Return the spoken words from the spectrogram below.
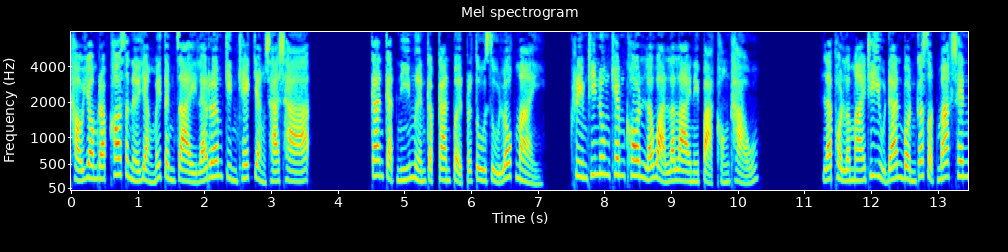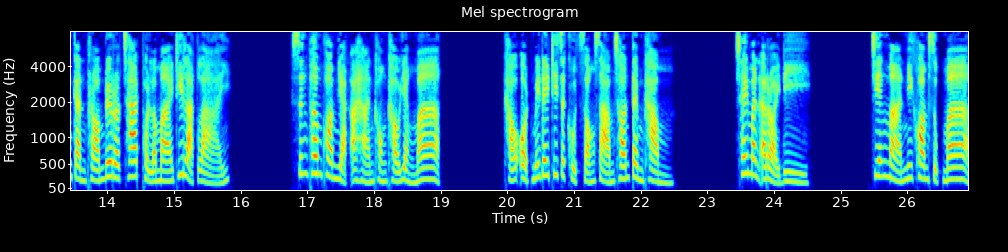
เขายอมรับข้อเสนออย่างไม่เต็มใจและเริ่มกินเค้กอย่างช้าๆ การกัดนี้เหมือนกับการเปิดประตูสู่โลกใหม่ ครีมที่นุ่มเข้มข้นและหวานละลายในปากของเขา และผลไม้ที่อยู่ด้านบนก็สดมากเช่นกันพร้อมด้วยรสชาติผลไม้ที่หลากหลาย ซึ่งเพิ่มความอยากอาหารของเขาอย่างมาก เขาอดไม่ได้ที่จะขุดสองสามช้อนเต็มคำใช่มันอร่อยดี เจียงหมานมีความสุขมาก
